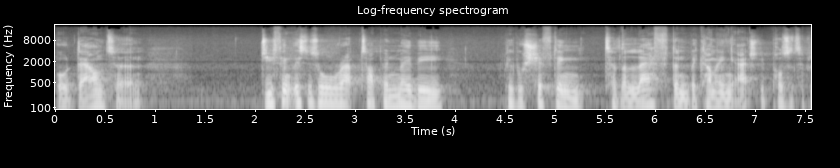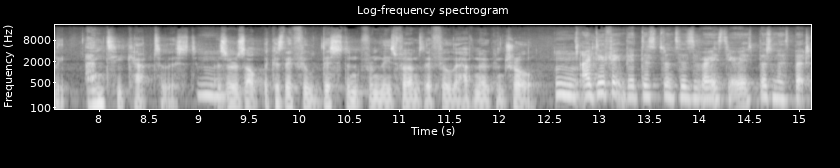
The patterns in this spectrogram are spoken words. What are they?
or downturn, do you think this is all wrapped up in maybe people shifting to the left and becoming actually positively anti capitalist mm. as a result because they feel distant from these firms, they feel they have no control? Mm, I do think that distance is a very serious business, but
